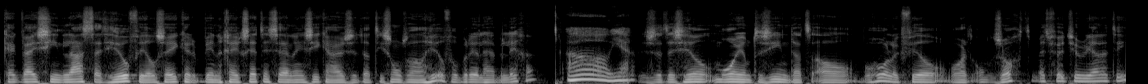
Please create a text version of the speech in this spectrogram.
kijk, wij zien de laatste tijd heel veel, zeker binnen GGZ-instellingen en ziekenhuizen, dat die soms al heel veel brillen hebben liggen. Oh ja. Dus het is heel mooi om te zien dat al behoorlijk veel wordt onderzocht met virtual reality.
